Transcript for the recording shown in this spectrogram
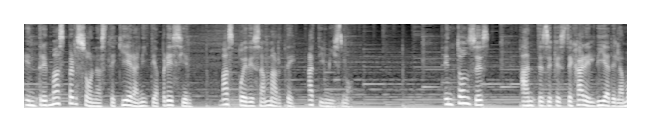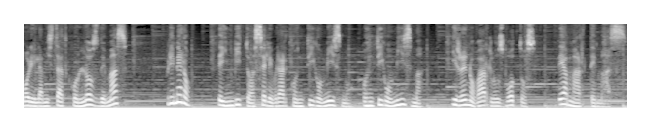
entre más personas te quieran y te aprecien, más puedes amarte a ti mismo. Entonces, antes de festejar el Día del Amor y la Amistad con los demás, primero te invito a celebrar contigo mismo, contigo misma y renovar los votos de amarte más.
